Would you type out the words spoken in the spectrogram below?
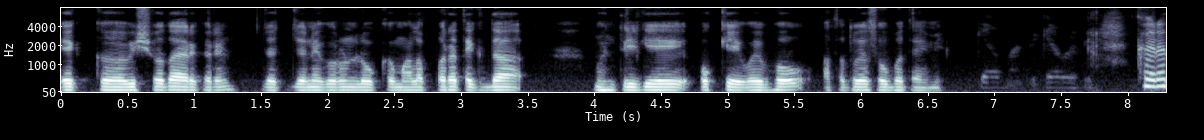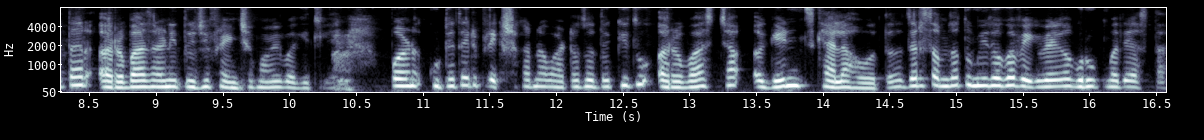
एक विश्व तयार करेन ज जेणेकरून लोक मला परत एकदा म्हणतील की ओके वैभव आता तुझ्यासोबत आहे मी. क्या क्या खरं तर अरबाज आणि तुझी फ्रेंडशिप आम्ही बघितली. पण कुठेतरी प्रेक्षकांना वाटत होतं की तू अरबाजच्या अगेन्स्ट खेळायला हवं होतं. जर समजा तुम्ही दोघं वेगवेगळ्या ग्रुपमध्ये असतात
